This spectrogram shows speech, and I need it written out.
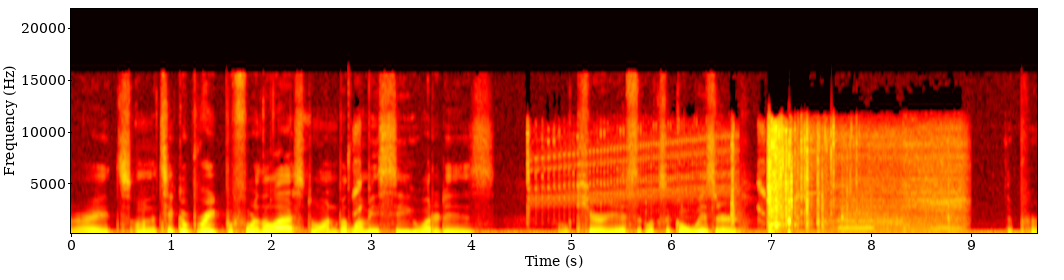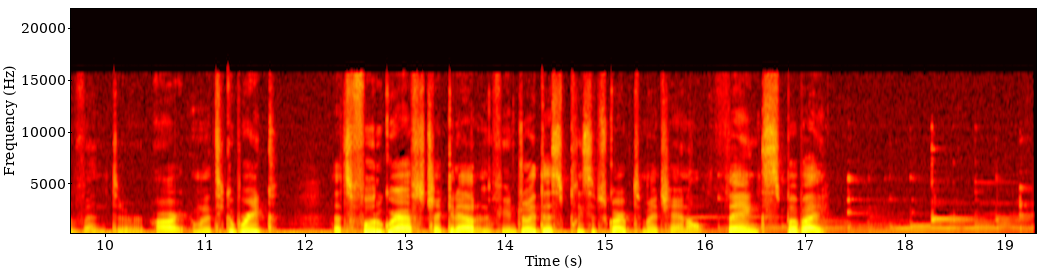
Alright, so I'm gonna take a break before the last one, but let me see what it is. I'm curious. It looks like a wizard. The Preventer. Alright, I'm to take a break. That's photographs. Check it out. And if you enjoyed this, please subscribe to my channel. Thanks. Bye bye.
